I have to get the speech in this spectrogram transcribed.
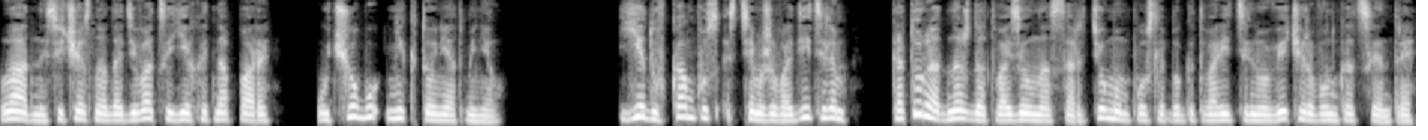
Ладно, сейчас надо одеваться и ехать на пары. Учебу никто не отменял. Еду в кампус с тем же водителем, который однажды отвозил нас с Артемом после благотворительного вечера в онкоцентре,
